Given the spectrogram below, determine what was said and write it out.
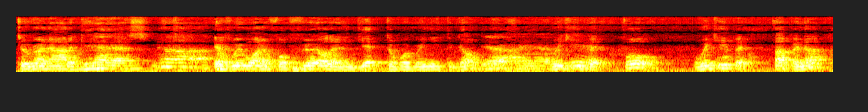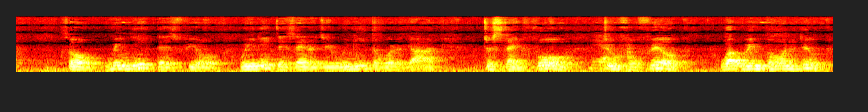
to run out of gas if we want to fulfill and get to where we need to go. Yes. Amen. We keep Yeah. it full. We keep it up and up. So we need this fuel. We need this energy. We need the word of God to stay full, to fulfill what we're going to do.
